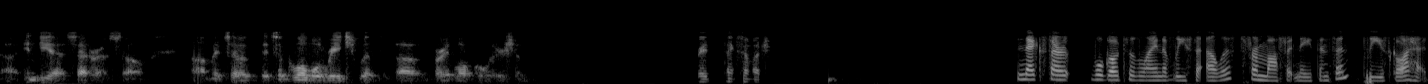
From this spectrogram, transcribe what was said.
uh, India, et cetera. So um, it's a global reach with uh, very local leadership. Great. Thanks so much. Next, we'll go to the line of Lisa Ellis from MoffettNathanson. Please go ahead.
